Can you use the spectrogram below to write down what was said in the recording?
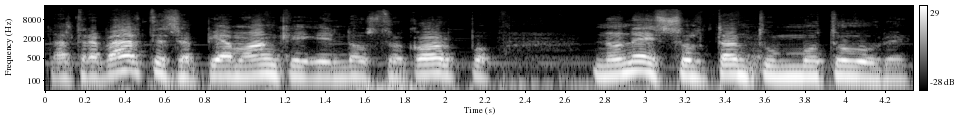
D'altra parte sappiamo anche che il nostro corpo non è soltanto un motore,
